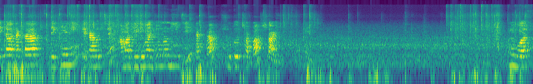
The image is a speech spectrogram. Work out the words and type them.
এটা একটা দেখিয়ে নিই। এটা হচ্ছে আমার দিদিমার জন্য নিয়েছি একটা সুতোর ছাপা শাড়ি এই যে। উনি বয়স্ক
